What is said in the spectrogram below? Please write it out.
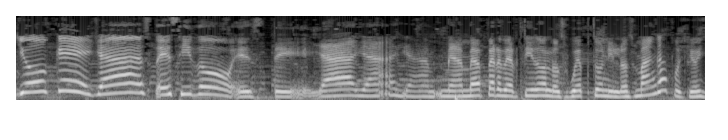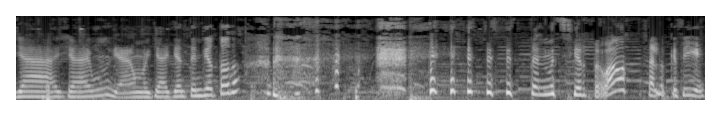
Yo que ya he sido, este, ya, ya, ya, me, me ha pervertido los webtoon y los manga, pues yo ya, ya, ya, uno ya, ya entendió todo. no es cierto. Vamos a lo que sigue.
